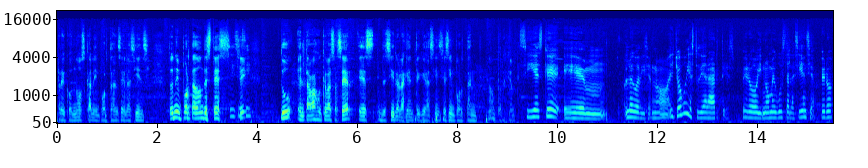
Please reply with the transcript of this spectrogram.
reconozca la importancia de la ciencia. Entonces no importa dónde estés, Sí, sí, sí. Tú, el trabajo que vas a hacer es decir a la gente que la ciencia es importante, ¿no? Por ejemplo. Sí, es que em, luego dicen, no, yo voy a estudiar artes, pero y no me gusta la ciencia, pero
